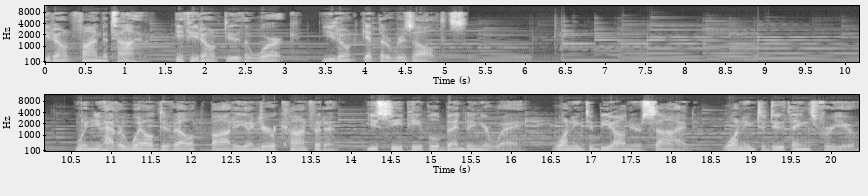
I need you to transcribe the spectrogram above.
you don't find the time, if you don't do the work, you don't get the results. When you have a well-developed body and you're confident, you see people bending your way, wanting to be on your side, wanting to do things for you.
